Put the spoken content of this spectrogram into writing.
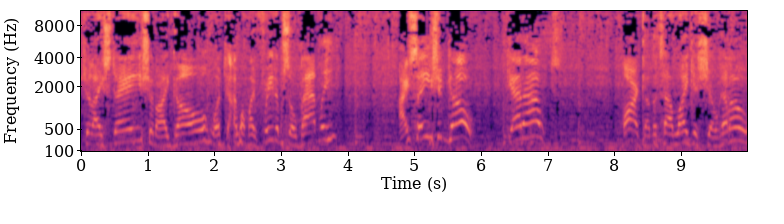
Should I stay? Should I go? What? I want my freedom so badly. I say you should go. Get out. Mark on the Tom Leykis show. Hello.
